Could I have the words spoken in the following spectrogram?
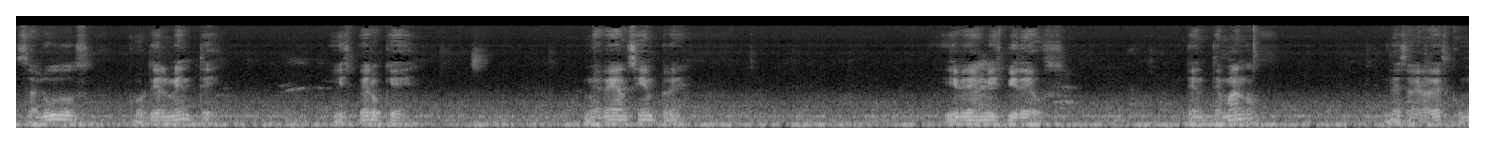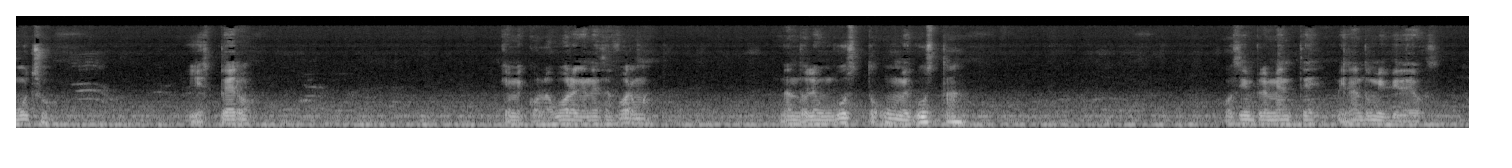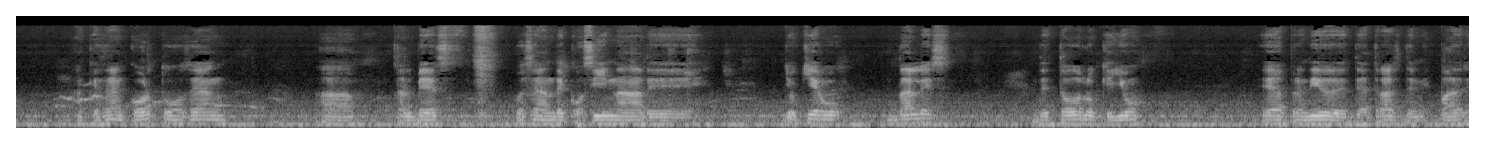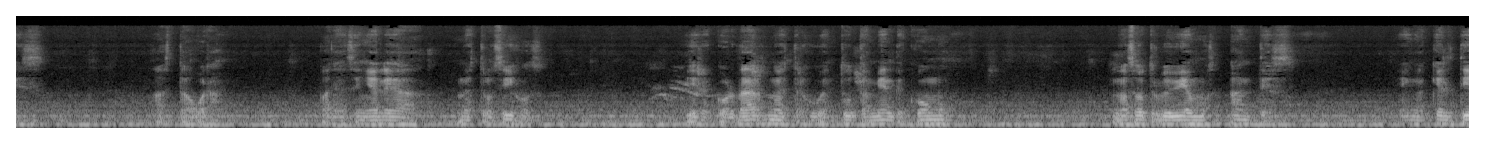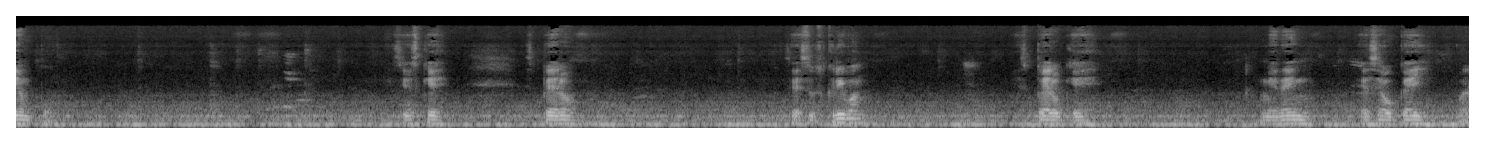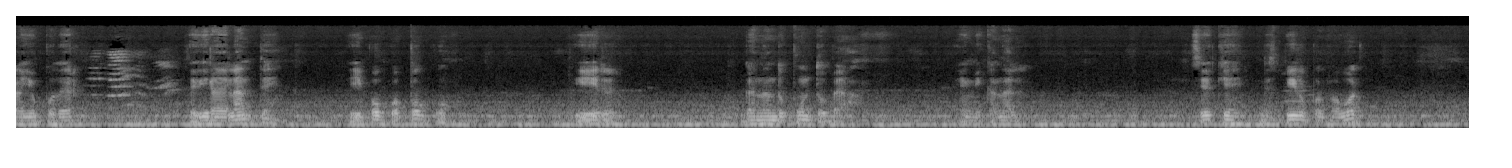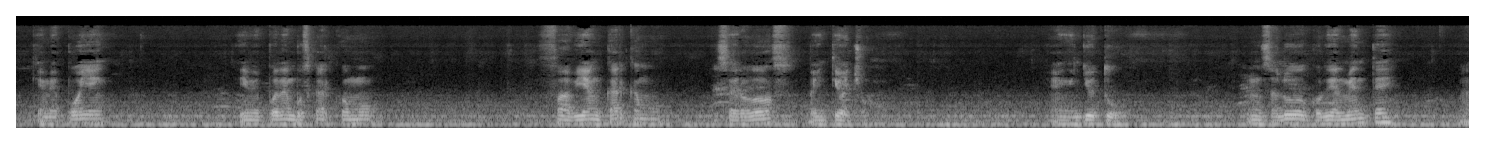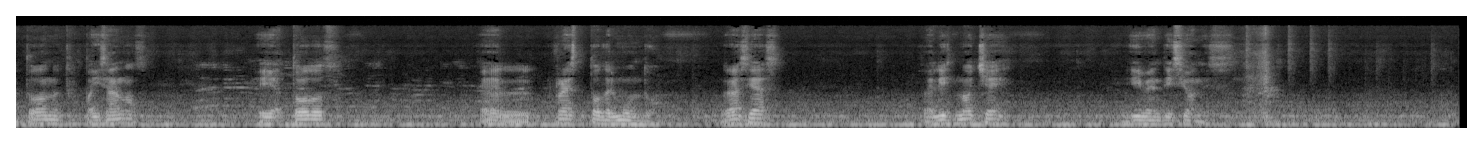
Saludos cordialmente y espero que me vean siempre y vean mis videos. De antemano les agradezco mucho y espero que me colaboren en esa forma, dándole un gusto, un me gusta o simplemente mirando mis videos, aunque sean cortos o sean ah, tal vez pues sean de cocina, de yo quiero darles de todo lo que yo he aprendido desde atrás de mis padres hasta ahora para enseñarle a nuestros hijos y recordar nuestra juventud también de cómo nosotros vivíamos antes, en aquel tiempo. Así es que espero se suscriban, espero que me den ese ok para yo poder seguir adelante y poco a poco ir ganando puntos en mi canal. Así que les pido por favor que me apoyen y me pueden buscar como Fabián Cárcamo 0228 en YouTube. Un saludo cordialmente a todos nuestros paisanos y a todos el resto del mundo. Gracias Feliz noche y bendiciones.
